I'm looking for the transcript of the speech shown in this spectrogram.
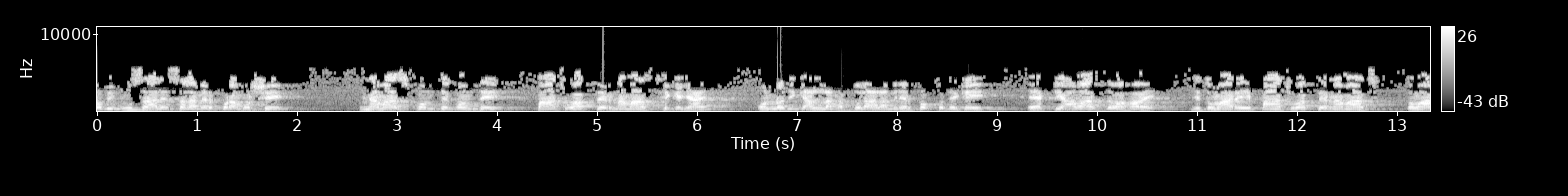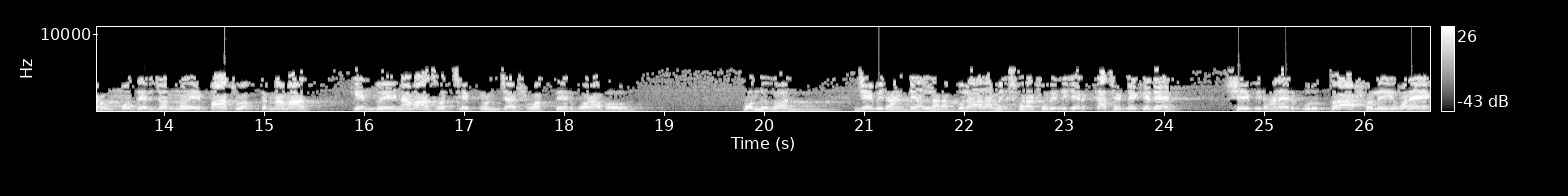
নবী মুসা আলাহ সাল্লামের পরামর্শে নামাজ কমতে কমতে পাঁচ ওয়াক্তের নামাজ থেকে যায়। অন্যদিকে আল্লাহ হাব্বুল আলমিনের পক্ষ থেকে একটি আওয়াজ দেওয়া হয় যে, তোমার এই পাঁচ ওয়াক্তের নামাজ, তোমার উম্মতের জন্য এই পাঁচ ওয়াক্তের নামাজ, কিন্তু এই নামাজ হচ্ছে পঞ্চাশ ওয়াক্তের বরাবর। বন্ধুগণ যে বিধানটি আল্লাহ রাব্বুল আলমিন সরাসরি নিজের কাছে ডেকে দেন, সেই বিধানের গুরুত্ব আসলেই অনেক,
